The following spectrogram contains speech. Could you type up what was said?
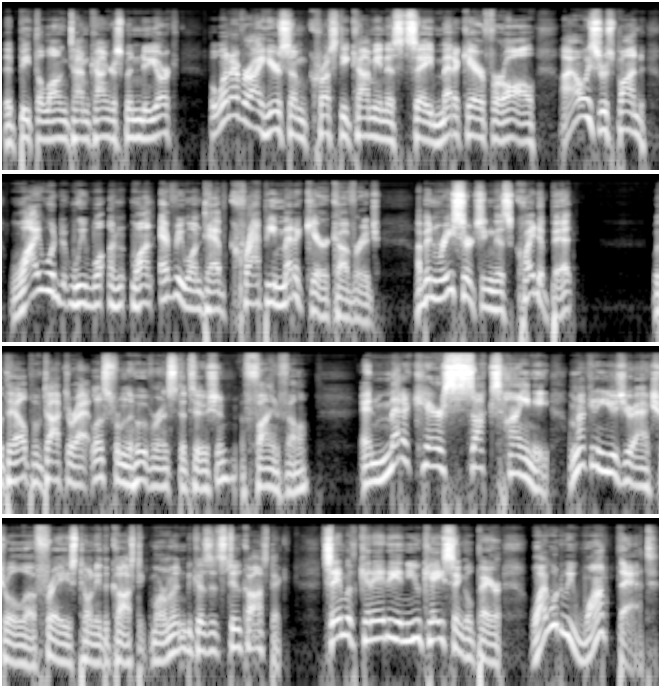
that beat the longtime congressman in New York. But whenever I hear some crusty communist say Medicare for all, I always respond, why would we want everyone to have crappy Medicare coverage? I've been researching this quite a bit with the help of Dr. Atlas from the Hoover Institution, a fine fellow. And Medicare sucks heiny. I'm not going to use your actual uh, phrase, Tony the Caustic Mormon, because it's too caustic. Same with Canadian UK single payer. Why would we want that?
